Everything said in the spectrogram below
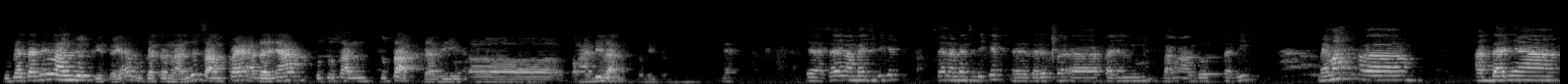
gugatan ini lanjut gitu ya, gugatan lanjut sampai adanya putusan tetap dari uh, pengadilan begitu. Ya. ya, saya nambahin sedikit, saya nambahin sedikit eh, dari uh, pertanyaan Bang Aldo tadi. Memang uh, adanya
